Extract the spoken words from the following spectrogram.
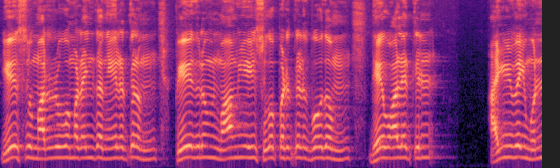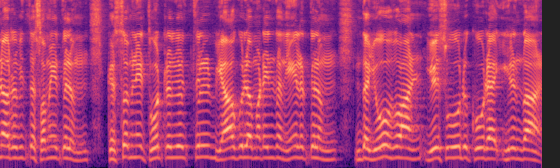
இயேசு மருவமடைந்த நேரத்திலும் பேதரும் மாமியை சுகப்படுத்தின போதும் தேவாலயத்தின் அழிவை முன்னறிவித்த சமயத்திலும் கிறிஸ்தவனை தோற்றத்தில் வியாகுலமடைந்த நேரத்திலும் இந்த யோவான் இயேசுவோடு கூட இருந்தான்.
